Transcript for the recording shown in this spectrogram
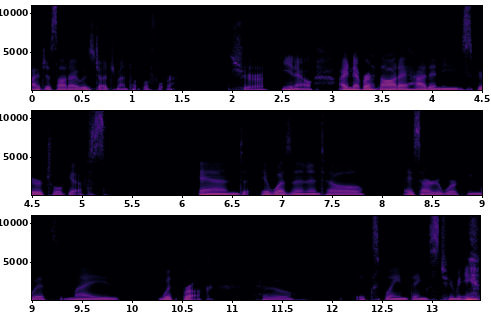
I just thought I was judgmental before. Sure. you know, I never thought I had any spiritual gifts. And it wasn't until I started working with my with Brooke who explained things to me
